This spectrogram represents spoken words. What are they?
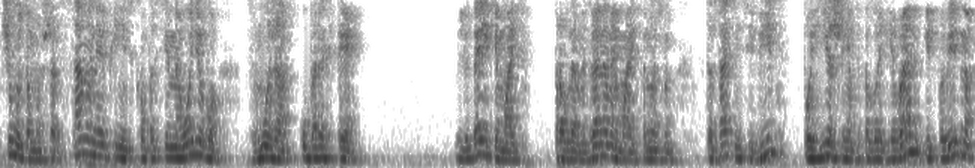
Чому? Тому що саме необхідність компресійного одягу зможе уберегти людей, які мають проблеми з венами, мають венозну достатність від погіршення патології вен, і відповідно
